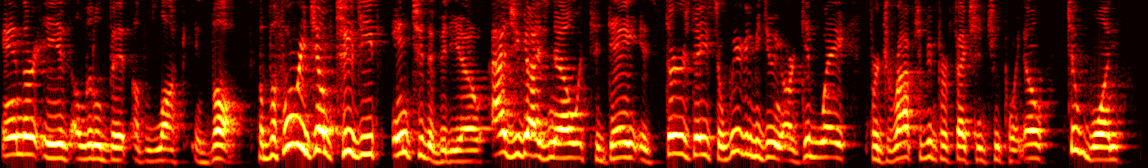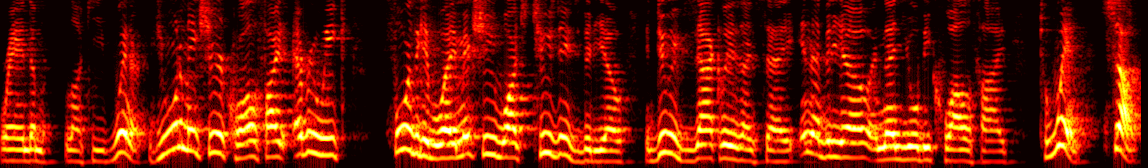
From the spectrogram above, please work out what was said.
and there is a little bit of luck involved. But before we jump too deep into the video, as you guys know, today is Thursday, so we're gonna be doing our giveaway for Dropshipping Perfection 2.0 to one random lucky winner. If you wanna make sure you're qualified every week for the giveaway, make sure you watch Tuesday's video and do exactly as I say in that video, and then you will be qualified to win. So,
